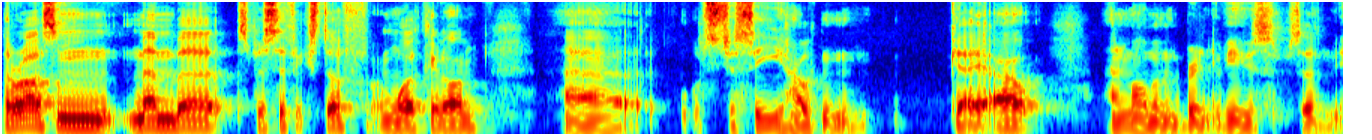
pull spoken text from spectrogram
There are some member specific stuff I'm working on. Uh, let's just see how we can get it out and more member interviews. So yeah,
